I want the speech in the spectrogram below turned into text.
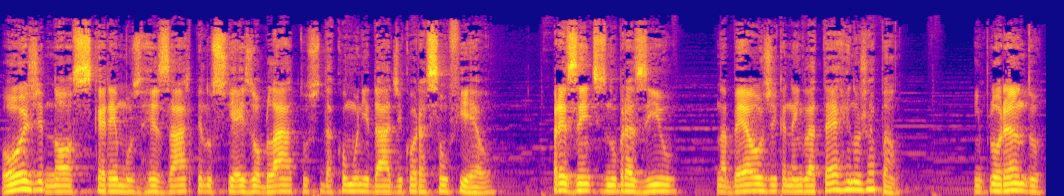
Hoje nós queremos rezar pelos fiéis oblatos da comunidade Coração Fiel, presentes no Brasil, na Bélgica, na Inglaterra e no Japão, implorando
